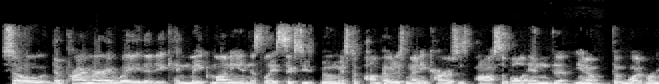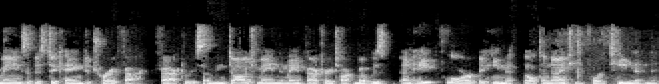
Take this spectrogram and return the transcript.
So the primary way that it can make money in this late 60s boom is to pump out as many cars as possible in the, you know, the, what remains of its decaying Detroit fa- factories. I mean, Dodge Main, the main factory I talked about, was an eight floor behemoth built in 1914 and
